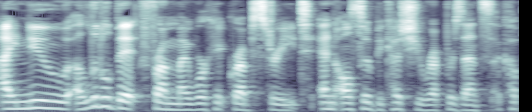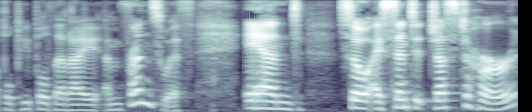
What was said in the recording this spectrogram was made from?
I knew a little bit from my work at Grub Street, and also because she represents a couple people that I am friends with. And so I sent it just to her,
